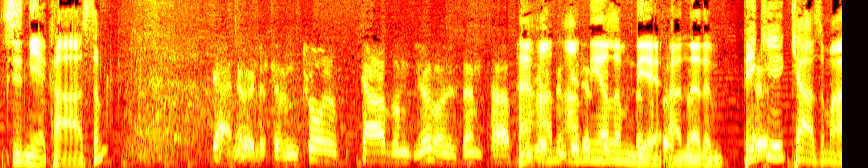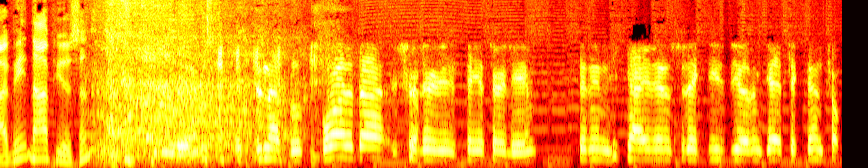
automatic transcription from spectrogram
Siz niye Kasım? Yani öyle senin çoğu Kazım diyor o yüzden Kasım Ha, an- anlayalım diye anladım. Peki Kazım abi ne yapıyorsun? E, Siz nasılsınız? Bu arada şöyle bir şey söyleyeyim. Senin hikayelerini sürekli izliyorum. Gerçekten çok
